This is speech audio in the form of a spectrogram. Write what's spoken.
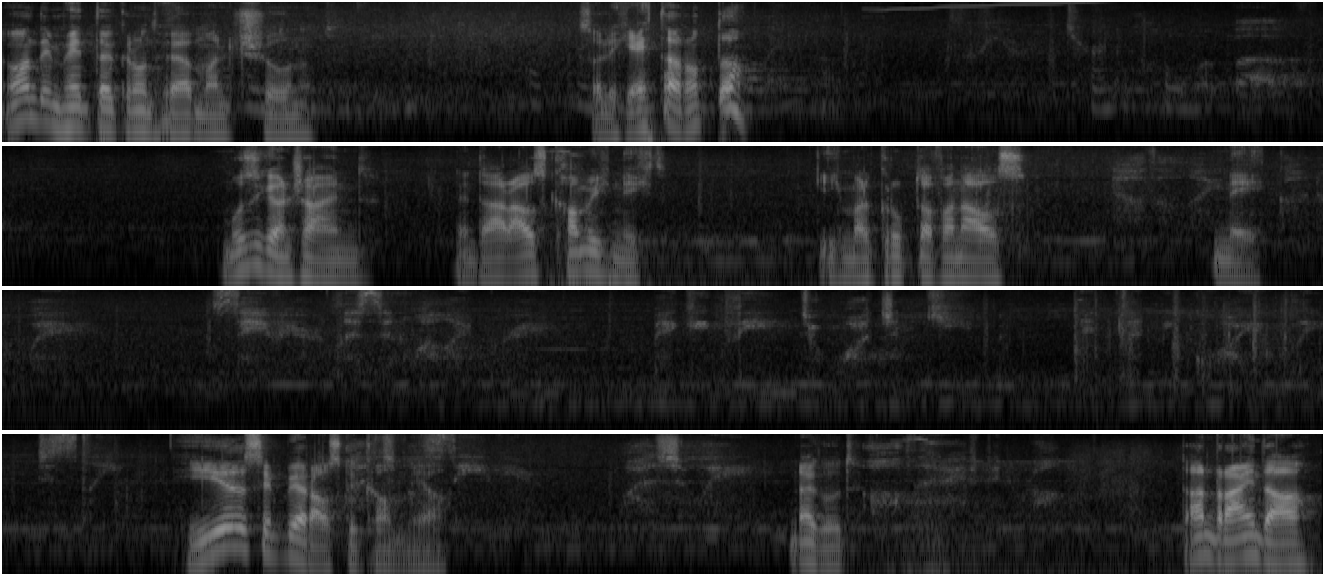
Und im Hintergrund hört man schon. Soll ich echt da runter? Muss ich anscheinend. Denn daraus komme ich nicht. Gehe ich mal grob davon aus. Nee. Hier sind wir rausgekommen, ja. Na gut. Dann rein da.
